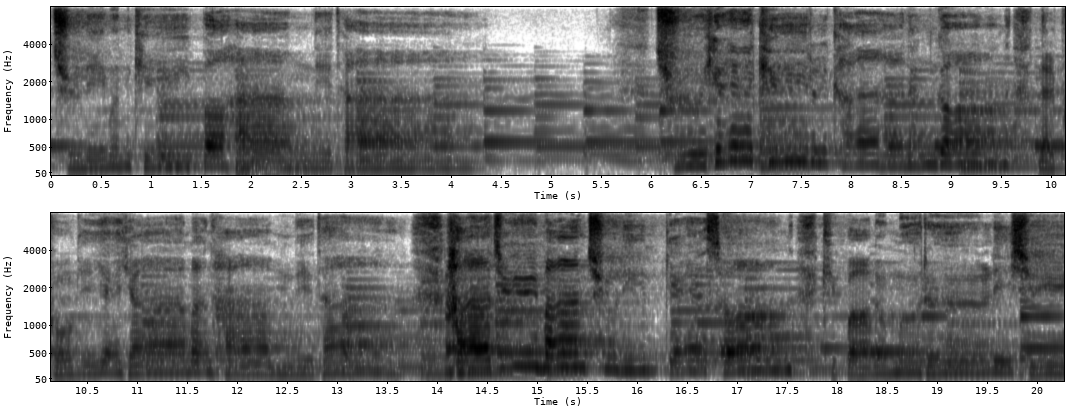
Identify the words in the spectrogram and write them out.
주님은 기뻐합니다. 주의 길을 가는 건 날 포기해야만 합니다. 하지만 주님께선 기뻐 눈물을 흘리십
